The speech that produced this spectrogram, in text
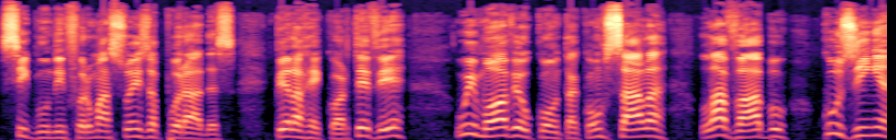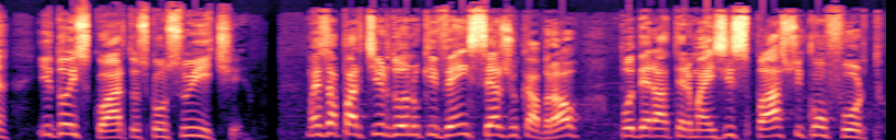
Segundo informações apuradas pela Record TV, o imóvel conta com sala, lavabo, cozinha e dois quartos com suíte. Mas a partir do ano que vem, Sérgio Cabral poderá ter mais espaço e conforto.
